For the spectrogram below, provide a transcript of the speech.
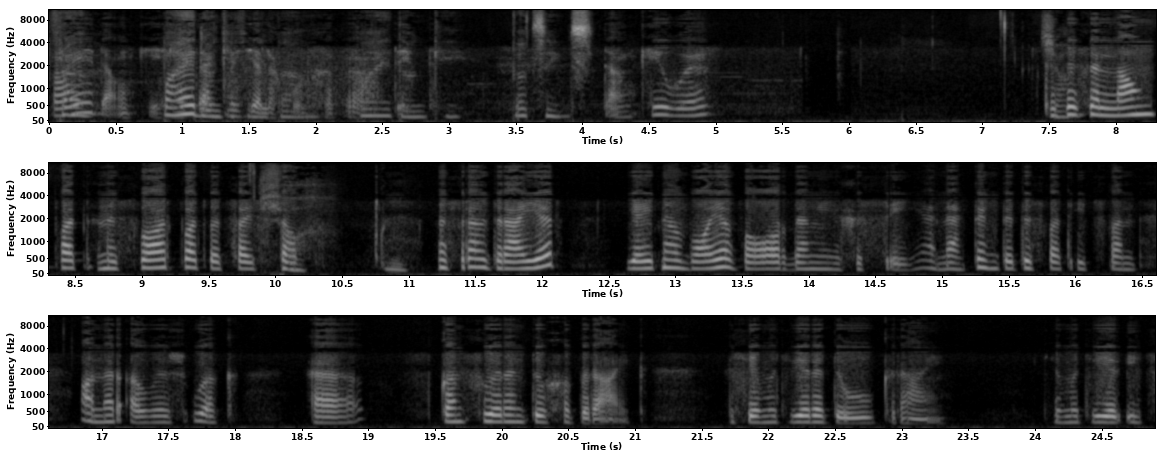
Baie dankie. Baie dankie vir julle kon gepraat. Baie dankie. Totsiens. Dankie hoor. Dit is 'n lang pad en 'n swaar pad wat sy stap. Hm. Mevrou Dreyer, jy het nou baie waar dinge gesê en ek dink dit is wat iets van ander ouers ook uh kan vorentoe gebruik. As jy moet weer 'n doel kry. Jy moet weer iets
